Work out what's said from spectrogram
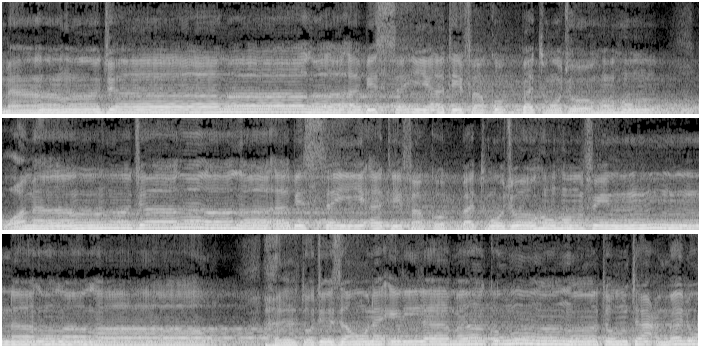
ومن جاء بالسيئة فكبت وجوههم ومن جاء بالسيئة فكبت وجوههم في النار. هل تجزون إلا ما كنتم تعملون؟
